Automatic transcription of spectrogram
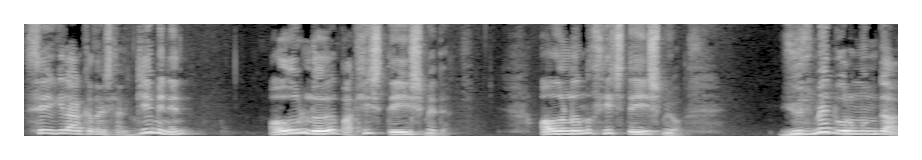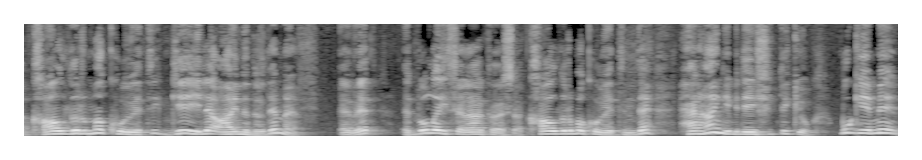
Sevgili arkadaşlar geminin ağırlığı bak hiç değişmedi. Ağırlığımız hiç değişmiyor. Yüzme durumunda kaldırma kuvveti G ile aynıdır değil mi? Evet. E, dolayısıyla arkadaşlar kaldırma kuvvetinde herhangi bir değişiklik yok. Bu gemi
